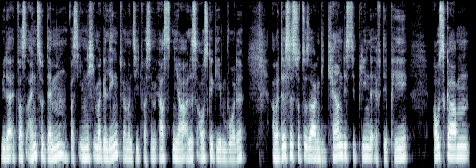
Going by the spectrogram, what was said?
wieder etwas einzudämmen, was ihm nicht immer gelingt, wenn man sieht, was im ersten Jahr alles ausgegeben wurde. Aber das ist sozusagen die Kerndisziplin der FDP, Ausgaben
